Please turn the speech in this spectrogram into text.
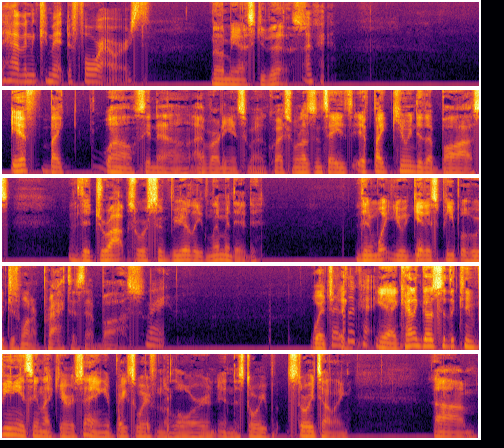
having to commit to four hours. Now let me ask you this: Okay. If by well, see now I've already answered my own question. What I was going to say is, if by queuing to the boss, the drops were severely limited, then what you would get is people who just want to practice that boss. Right. Which okay. yeah, it kind of goes to the convenience thing, like you were saying. It breaks away from the lore and, the story storytelling. Um,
